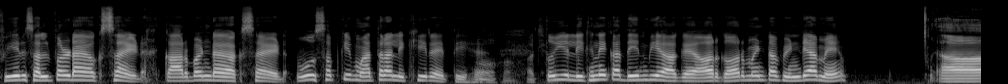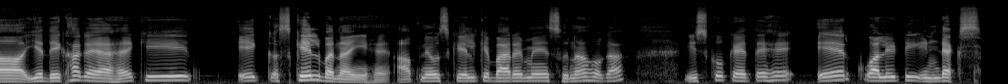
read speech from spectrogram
फिर सल्फ़र डाइऑक्साइड कार्बन डाइऑक्साइड वो सब की मात्रा लिखी रहती है। अच्छा। तो ये लिखने का दिन भी आ गया और गवर्नमेंट ऑफ़ इंडिया में आ, ये देखा गया है कि एक स्केल बनाई है। आपने उस स्केल के बारे में सुना होगा। इसको कहते हैं एयर क्वालिटी इंडेक्स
